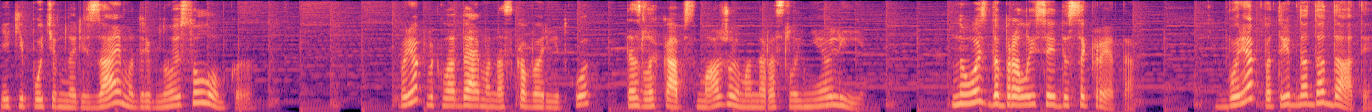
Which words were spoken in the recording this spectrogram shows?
які потім нарізаємо дрібною соломкою. Буряк викладаємо на сковорідку та злегка обсмажуємо на рослинній олії. Ну ось добралися й до секрета. Буряк потрібно додати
